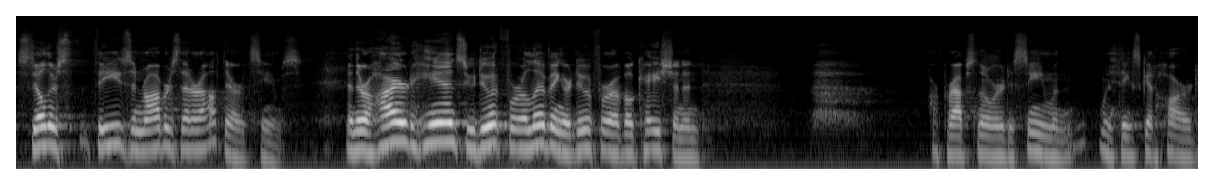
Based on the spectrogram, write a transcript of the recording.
Still, there's thieves and robbers that are out there, it seems. And there are hired hands who do it for a living or do it for a vocation and are perhaps nowhere to be seen when, when things get hard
